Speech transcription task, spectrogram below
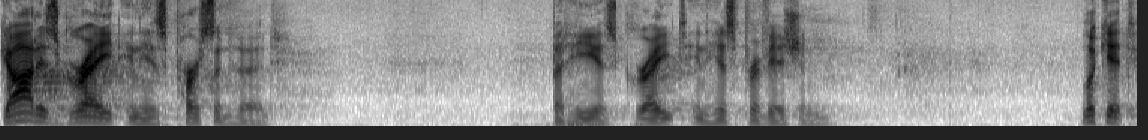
God is great in his personhood, but he is great in his provision. Look at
